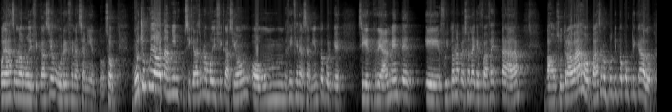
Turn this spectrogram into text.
puedes hacer una modificación o un refinanciamiento. Son mucho cuidado también si quieres hacer una modificación o un refinanciamiento, porque si realmente eh, fuiste una persona que fue afectada, bajo su trabajo va a ser un poquito complicado.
